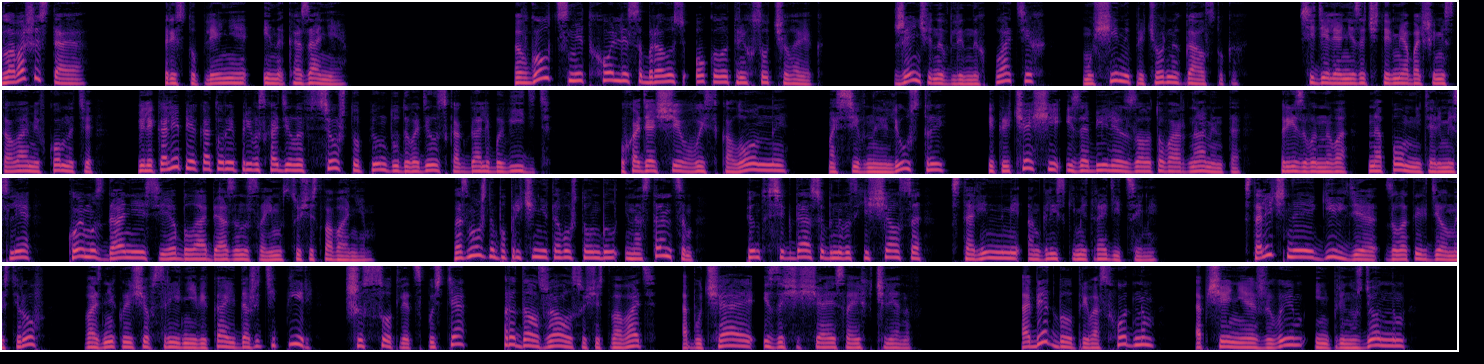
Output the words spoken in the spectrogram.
Глава шестая. Преступление и наказание. В Голдсмит-холле собралось около трехсот человек. Женщины в длинных платьях, мужчины при черных галстуках. Сидели они за четырьмя большими столами в комнате, великолепие которой превосходило все, что Пюнду доводилось когда-либо видеть. Уходящие ввысь колонны, массивные люстры и кричащие изобилие золотого орнамента, призванного напомнить о ремесле, коему здание сие было обязано своим существованием. Возможно, по причине того, что он был иностранцем, Пюнт всегда особенно восхищался старинными английскими традициями. Столичная гильдия золотых дел мастеров возникла еще в средние века и даже теперь, 600 лет спустя, продолжала существовать, обучая и защищая своих членов. Обед был превосходным, общение живым и непринужденным,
